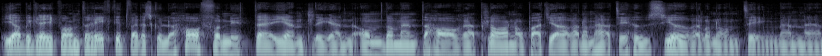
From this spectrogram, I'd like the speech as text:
jag begriper inte riktigt vad det skulle ha för nytta egentligen om de inte har eh, planer på att göra de här till husdjur eller någonting. Men eh,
